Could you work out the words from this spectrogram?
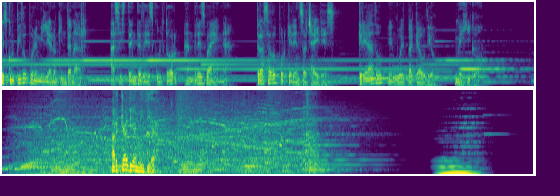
esculpido por Emiliano Quintanar, Asistente de escultor Andrés Baena. Trazado por Querenza Chaires. Creado en Webback Audio, México. Arcadia Media.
